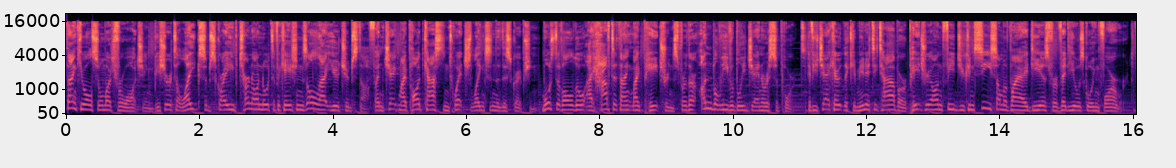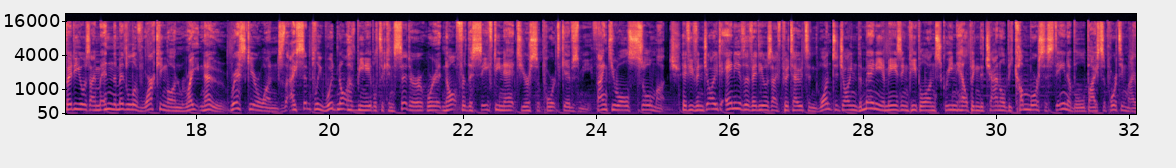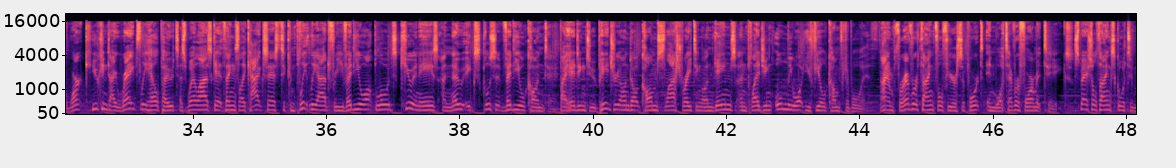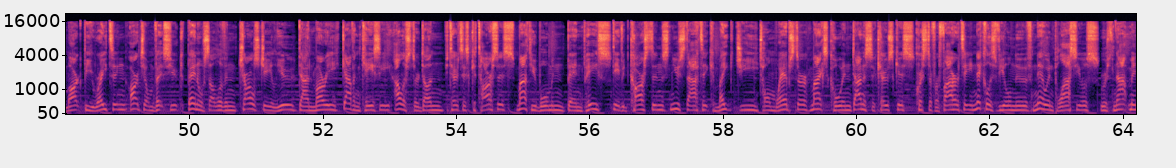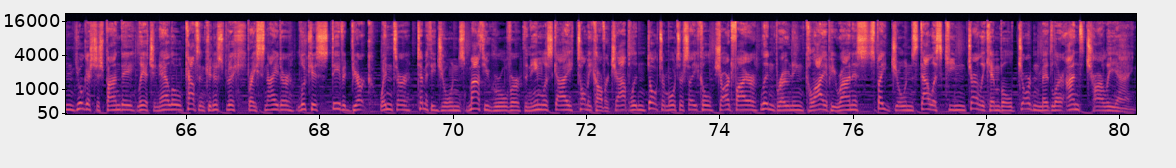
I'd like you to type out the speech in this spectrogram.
Thank you all so much for watching. Be sure to like, subscribe, turn on notifications, all that YouTube stuff, and check my podcast and Twitch links in the description. Most of all, though, I have to thank my patrons for their unbelievably generous support. If you check out the community tab or Patreon feed, you can see some of my ideas for videos going forward. Videos I'm in the middle of working on right now, riskier ones that I simply would not have been able to consider were it not for the safety net your support gives me. Thank you all so much. If you've enjoyed any of the videos I've put out and want to join the many amazing people on screen helping the channel become more sustainable by supporting my work, you can directly help out as well as get things like access to completely ad-free video uploads, Q&As, and now exclusive video content by heading to patreon.com slash writingongames and pledging only what you feel comfortable with. I am forever thankful for your support in whatever form it takes. Special thanks go to Mark B. Writing, Artyom Vitsyuk, Ben O'Sullivan, Charles J. Liu, Dan Murray, Gavin Casey, Alistair Dunn, Vitautis Catharsis, Matthew Bowman, Ben Pace, David Karstens, New Static, Mike G, Tom Webster, Max Cohen, Danis Sikauskis, Christopher Faherty, Nicholas Villeneuve, Nelwyn Palacios, Ruth Natman, Yogesh Deshpande, Leah Chinello, Captain Knussbrich, Bryce Snyder, Lucas, David Björk, Winter, Timothy Jones, Matthew Grover, The Nameless Guy, Tommy Carver Chaplin, Dr. Motorcycle, Shardfire, Lynn Browning, Calliope Ranis, Spike Jones, Dallas Keane, Charlie Kimball, Jordan Midler, and Charlie Yang.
